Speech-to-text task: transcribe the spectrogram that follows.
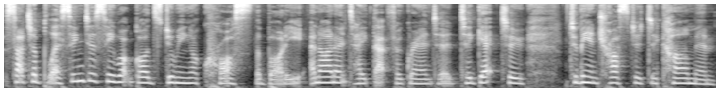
such a blessing to see what God's doing across the body. And I don't take that for granted. To get to to be entrusted to come and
